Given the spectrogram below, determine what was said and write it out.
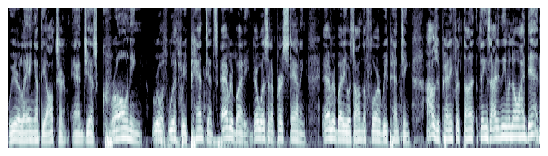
we were laying at the altar and just groaning with, with repentance. Everybody, there wasn't a person standing. Everybody was on the floor repenting. I was repenting for th- things I didn't even know I did,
